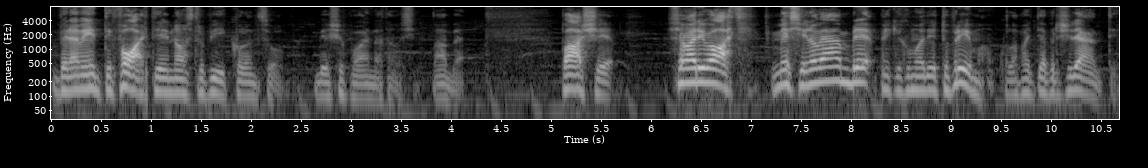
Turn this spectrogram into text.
veramente forti nel nostro piccolo, insomma. Invece poi è andata così, vabbè. Pace, siamo arrivati, mese di novembre, perché come ho detto prima, con la partita precedente,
